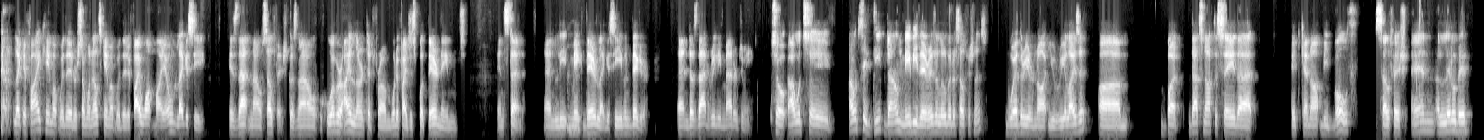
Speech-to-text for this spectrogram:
like if i came up with it or someone else came up with it if i want my own legacy is that now selfish because now whoever i learned it from what if i just put their names instead and le- mm-hmm. make their legacy even bigger. And does that really matter to me? So i would say i would say deep down maybe there is a little bit of selfishness whether or not you realize it. Um, but that's not to say that it cannot be both selfish and a little bit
